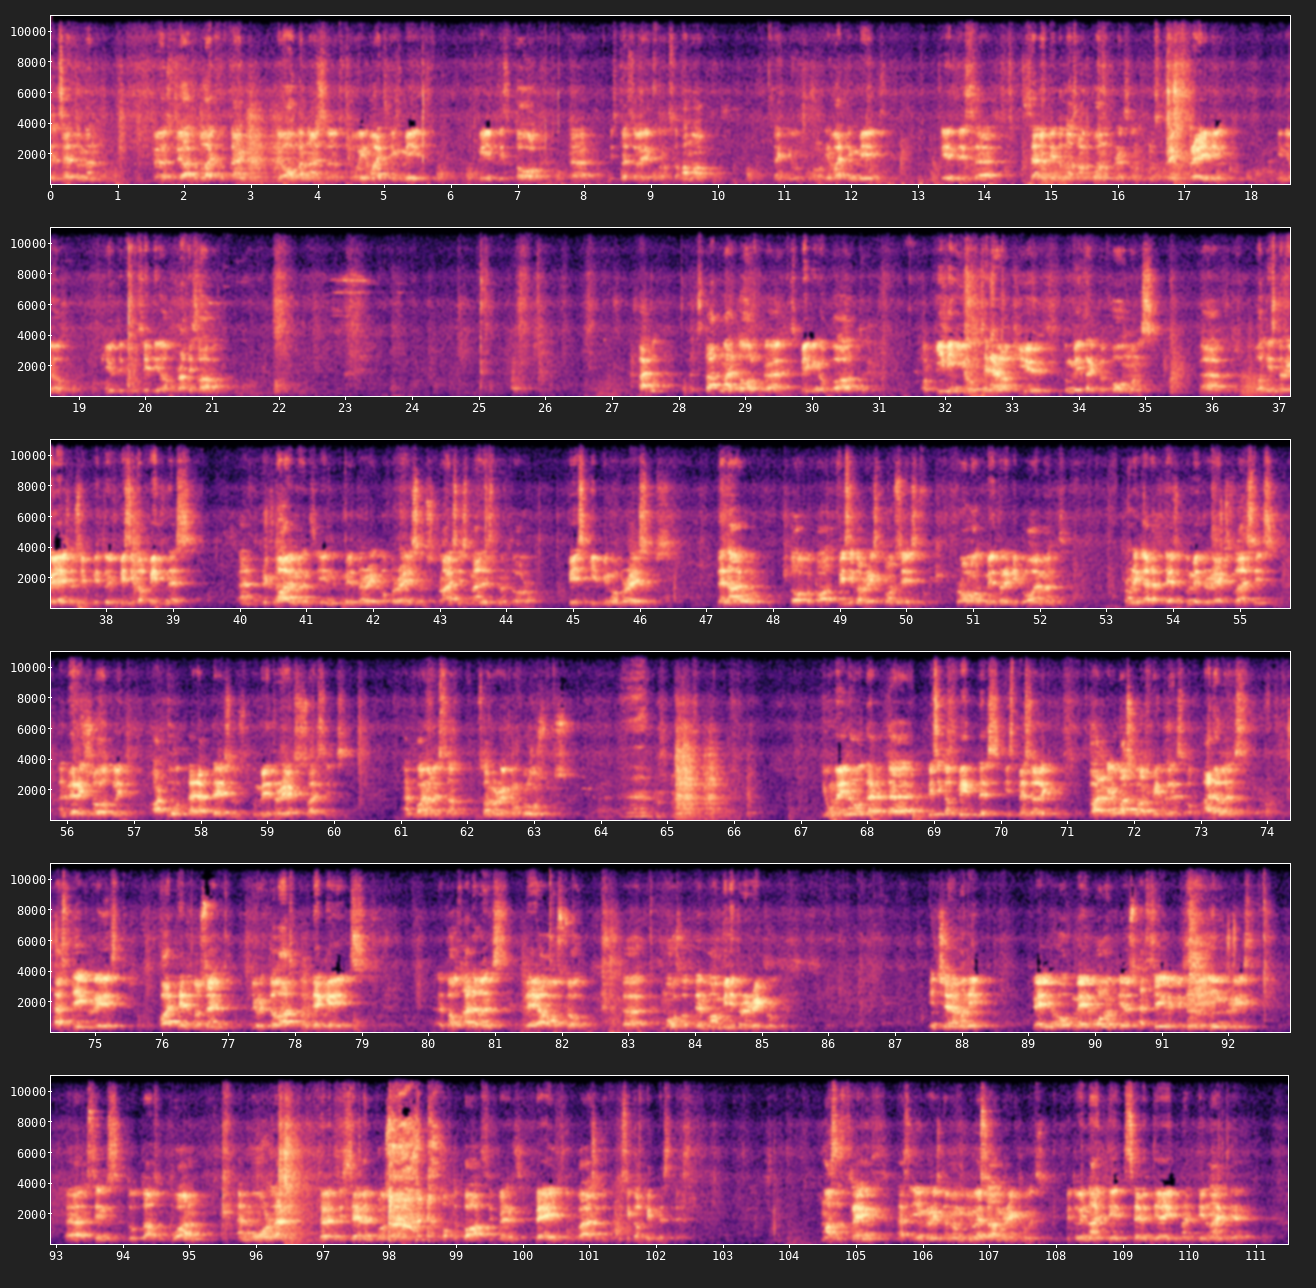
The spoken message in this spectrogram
ladies and gentlemen. Firstly, I would like to thank the organizers for inviting me to give this talk, uh, especially Professor Hamar. Thank you for inviting me in this uh, 7th International Conference on, on Strength Training in your beautiful city of Bratislava. I will start my talk uh, speaking about or giving you general view to military performance. Uh, what is the relationship between physical fitness and requirements in military operations, crisis management or peacekeeping operations? Then I will talk about physical responses to prolonged military deployment, chronic adaptation to military exercises, and very shortly, acute adaptations to military exercises. And finally, some summary conclusions. You may know that uh, physical fitness, especially cardiovascular fitness of adolescents, has decreased by 10% during the last two decades. Uh, those adolescents, they are also, uh, most of them are military recruited. In Germany, failure of male volunteers has significantly increased uh, since 2001 and more than 37% of the participants failed to pass the physical fitness test. Muscle strength has increased among US Army recruits between 1978 and 1998,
